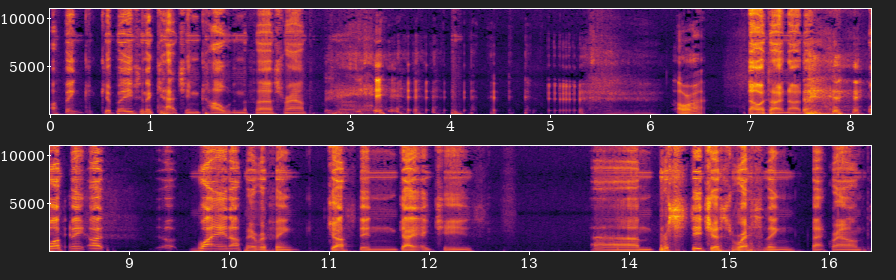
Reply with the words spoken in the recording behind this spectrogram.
I think Khabib's going to catch him cold in the first round. All right. No, I don't know that. well, I think I, uh, weighing up everything, Justin Gaethje's um, prestigious wrestling background,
